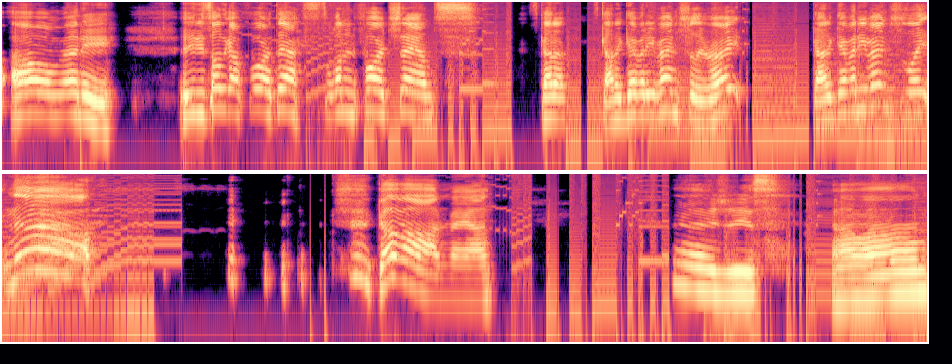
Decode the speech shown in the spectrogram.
How many? He's only got four attacks, one in four chance. It's gotta, it's gotta give it eventually, right? Gotta give it eventually. No! Come on, man. Oh, jeez. Come on.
